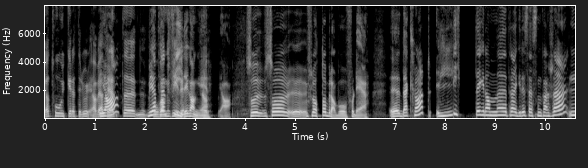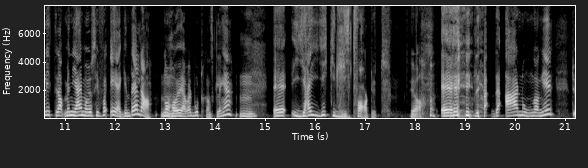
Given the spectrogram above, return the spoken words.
ja, to uker etter jul. Ja, vi har Ja, trent eh, Vi har trent ganger fire ganger. Ja. Så, så uh, flott og bravo for det. Eh, det er klart, litt grann eh, treigere i sessen kanskje. Litt grann, men jeg må jo si for egen del, da. Mm. Nå har jo jeg vært borte ganske lenge. Eh, jeg gikk litt for hardt ut. Ja. Eh, det, er noen ganger du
